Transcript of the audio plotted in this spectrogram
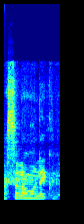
আসসালামু আলাইকুম।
